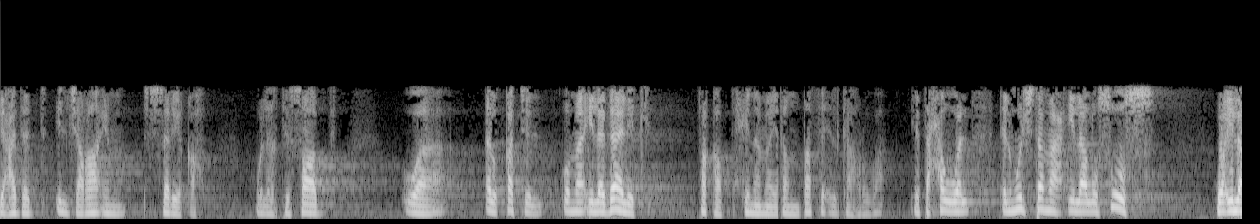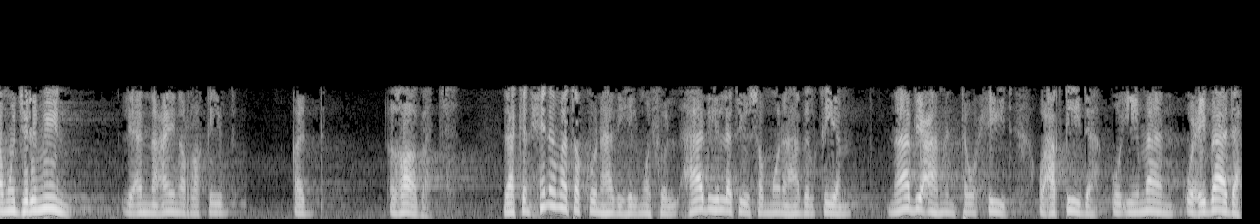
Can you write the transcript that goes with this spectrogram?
بعدد الجرائم السرقة والاغتصاب والقتل وما إلى ذلك فقط حينما تنطفئ الكهرباء. يتحول المجتمع إلى لصوص وإلى مجرمين لأن عين الرقيب قد غابت. لكن حينما تكون هذه المثل هذه التي يسمونها بالقيم نابعة من توحيد وعقيدة وإيمان وعبادة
